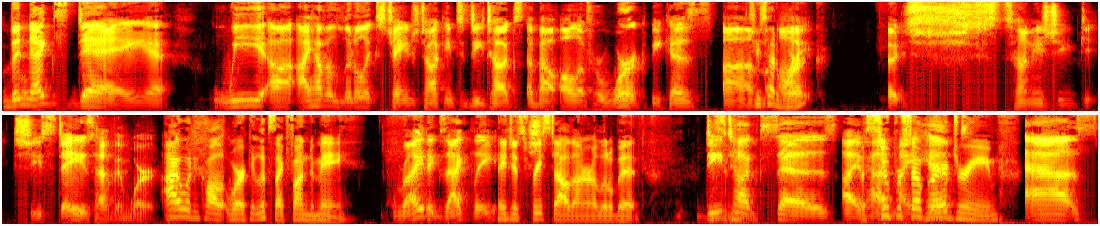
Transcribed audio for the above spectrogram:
the next day, we uh, I have a little exchange talking to Detox about all of her work because um, She's had I- work. uh, sh- honey, she she stays having work. I wouldn't call it work. It looks like fun to me. Right, exactly. They just freestyled on her a little bit. Detox says I've a had super my soaker in a dream. ass,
